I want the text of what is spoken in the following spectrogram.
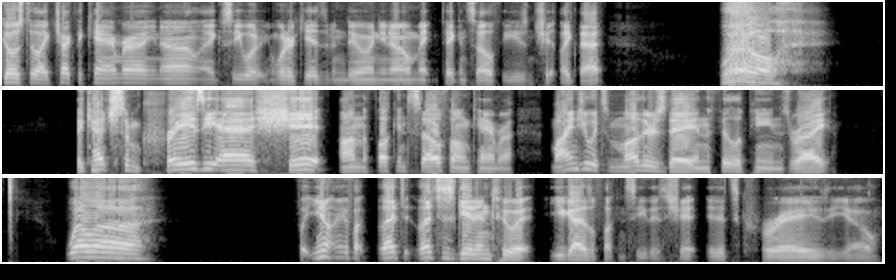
goes to like check the camera, you know, like see what what her kid's been doing, you know, make, taking selfies and shit like that. Well, they catch some crazy ass shit on the fucking cell phone camera. Mind you, it's Mother's Day in the Philippines, right? Well, uh, but you know, if I, let's let's just get into it. You guys will fucking see this shit. It's crazy, yo.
